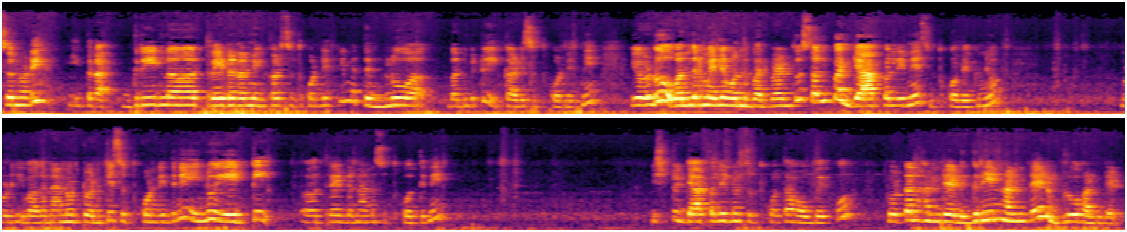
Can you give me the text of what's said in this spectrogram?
so ನೋಡಿ, ಈ ಥರ ಗ್ರೀನ್ ಥ್ರೆಡನ್ನು ಈ ಕಡೆ ಸುತ್ಕೊಂಡಿದ್ನಿ ಮತ್ತು ಬ್ಲೂ ಬಂದುಬಿಟ್ಟು ಈ ಕಡೆ ಸುತ್ಕೊಂಡಿದ್ನಿ ಎರಡು ಒಂದ್ರ ಮೇಲೆ ಒಂದು ಬರಬಾರ್ದು. ಸ್ವಲ್ಪ ಗ್ಯಾಪಲ್ಲಿನೇ ಸುತ್ಕೋಬೇಕು ನೀವು. ನೋಡಿ, ಇವಾಗ ನಾನು ಟ್ವೆಂಟಿ ಸುತ್ಕೊಂಡಿದ್ದೀನಿ ಇನ್ನೂ ಏಯ್ಟಿ ಥ್ರೆಡ್ ನಾನು ಸುತ್ಕೋತೀನಿ ಇಷ್ಟು ಗ್ಯಾಪಲ್ಲಿನೂ ಸುತ್ಕೋತಾ ಹೋಗಬೇಕು. Total hundred green hundred blue hundred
